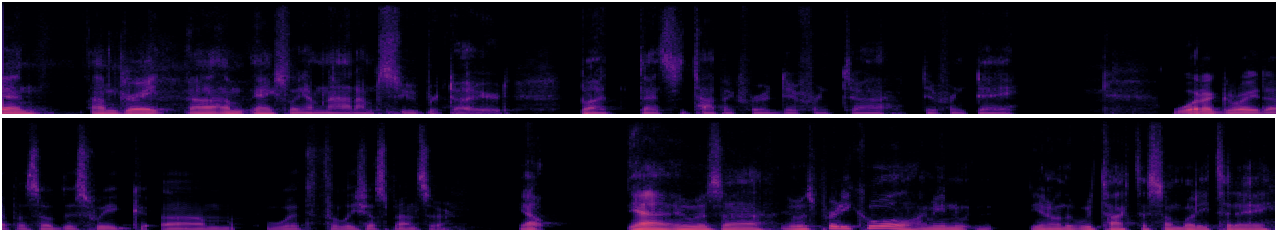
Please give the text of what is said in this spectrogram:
again. I'm great. Uh, I'm actually I'm not. I'm super tired, but that's the topic for a different uh, different day. What a great episode this week um, with Felicia Spencer. Yep. Yeah, it was uh it was pretty cool. I mean, you know, that we talked to somebody today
